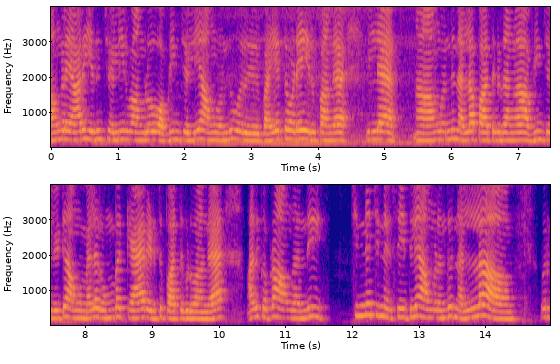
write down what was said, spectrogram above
அவங்கள யாரும் எதுவும் சொல்லிடுவாங்களோ அப்படின்னு சொல்லி அவங்க வந்து ஒரு பயத்தோடே இருப்பாங்க. இல்லை அவங்க வந்து நல்லா பார்த்துக்கிட்டாங்களா அப்படின்னு சொல்லிட்டு அவங்க மேலே ரொம்ப கேர் எடுத்து பார்த்துக்கிடுவாங்க. அதுக்கப்புறம் அவங்க வந்து சின்ன சின்ன விஷயத்துலேயே அவங்கள வந்து நல்லா ஒரு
